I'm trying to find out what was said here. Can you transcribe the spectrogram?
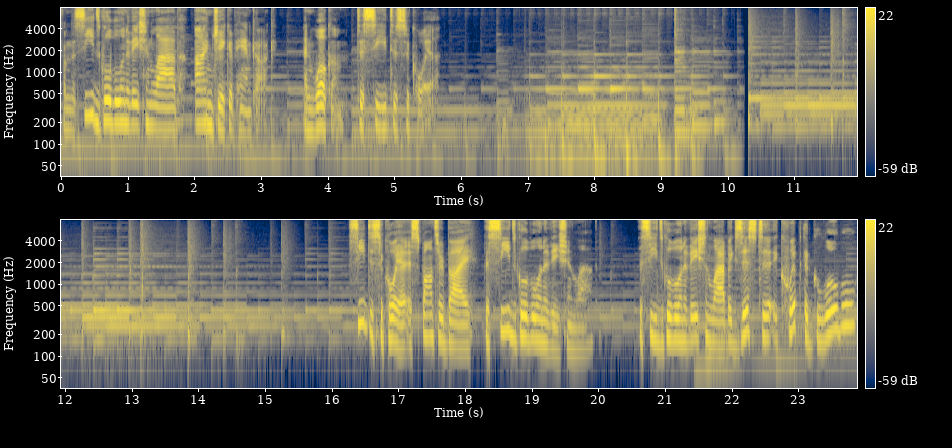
From the Seeds Global Innovation Lab, I'm Jacob Hancock, and welcome to Seed to Sequoia. Seed to Sequoia is sponsored by the Seeds Global Innovation Lab. The Seeds Global Innovation Lab exists to equip the global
